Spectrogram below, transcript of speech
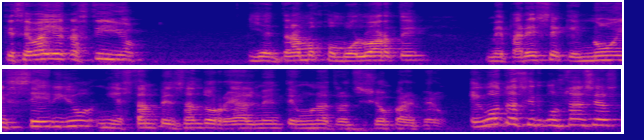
que se vaya Castillo y entramos con Boluarte, me parece que no es serio ni están pensando realmente en una transición para el Perú. En otras circunstancias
